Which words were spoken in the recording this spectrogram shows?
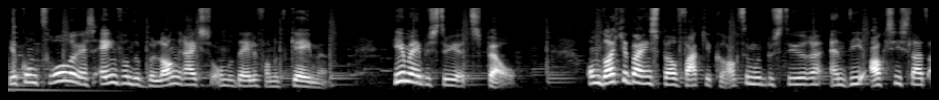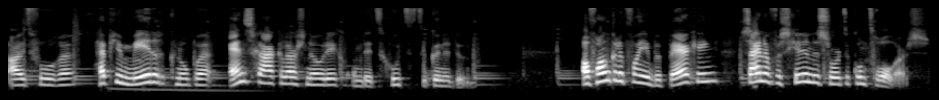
Je controller is een van de belangrijkste onderdelen van het gamen. Hiermee bestuur je het spel. Omdat je bij een spel vaak je karakter moet besturen en die acties laat uitvoeren, heb je meerdere knoppen en schakelaars nodig om dit goed te kunnen doen. Afhankelijk van je beperking zijn er verschillende soorten controllers.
